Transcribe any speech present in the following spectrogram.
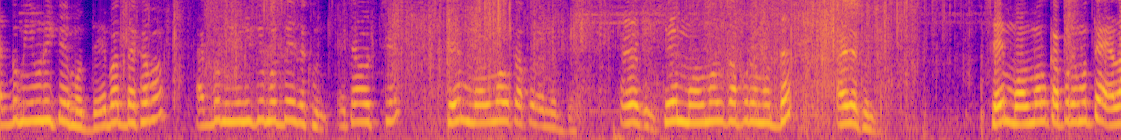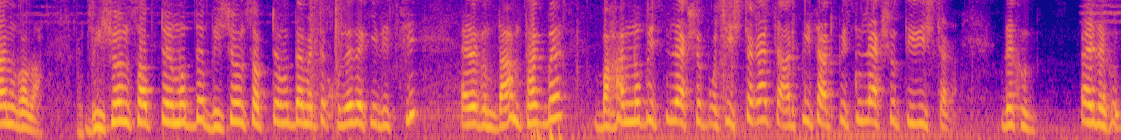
একদম ইউনিকের মধ্যে। এবার দেখাবো। একদম ইউনিকের মধ্যে দেখুন এটা হচ্ছে সেম মলমল কাপড়ের মধ্যে। দেখুন সেম মলমল কাপড়ের মধ্যে দেখুন সেম মলমল কাপড়ের মধ্যে অ্যালান গলা। ভীষণ সফটের মধ্যে ভীষণ সফটের মধ্যে আমি একটা খুলে দেখিয়ে দিচ্ছি। এরকম দাম থাকবে বাহান্ন পিস নিলে একশো পঁচিশ টাকা চার পিস আট পিস নিলে একশো তিরিশ টাকা। দেখুন এই দেখুন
